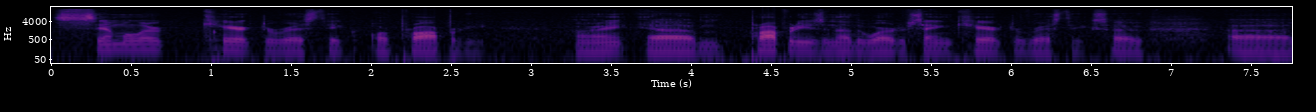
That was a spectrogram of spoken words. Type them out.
similar characteristic or property. All right. Um, property is another word of saying characteristic. So uh,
